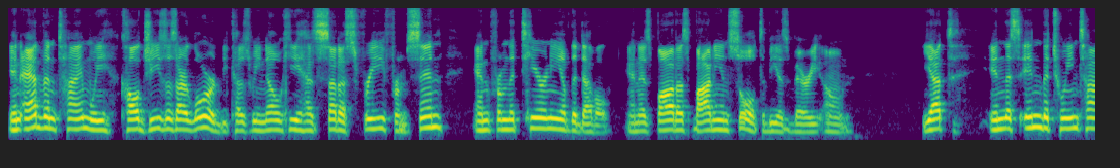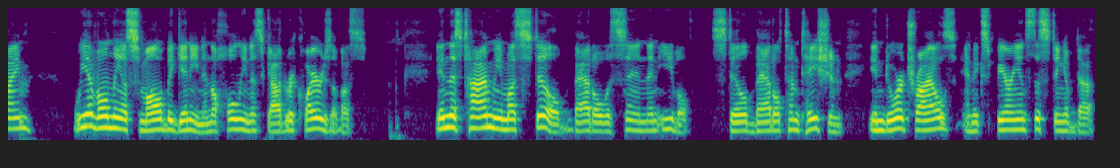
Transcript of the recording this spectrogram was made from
In Advent time, we call Jesus our Lord because we know he has set us free from sin and from the tyranny of the devil and has bought us body and soul to be his very own. Yet, in this in between time, we have only a small beginning in the holiness God requires of us. In this time, we must still battle with sin and evil, still battle temptation, endure trials, and experience the sting of death.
